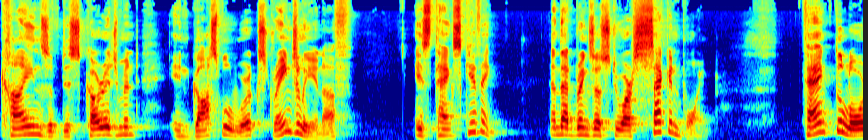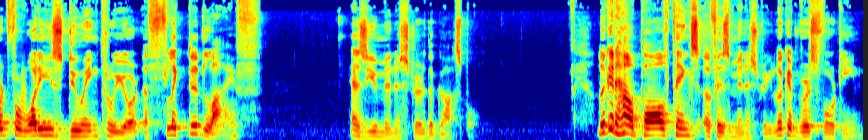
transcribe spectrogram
kinds of discouragement in gospel work, strangely enough, is thanksgiving. And that brings us to our second point. Thank the Lord for what He's doing through your afflicted life as you minister the gospel. Look at how Paul thinks of his ministry. Look at verse 14.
